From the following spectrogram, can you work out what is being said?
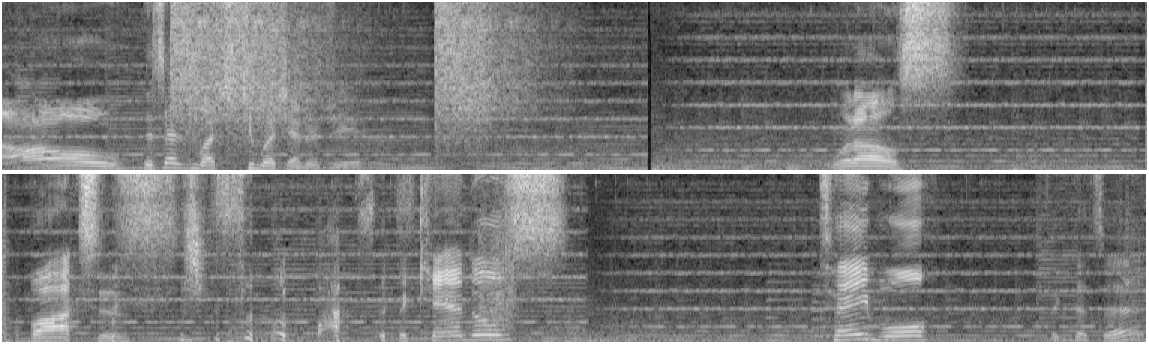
Oh, This has much too much energy. what else? Boxes. Just little boxes. The candles. Table. I think that's it.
